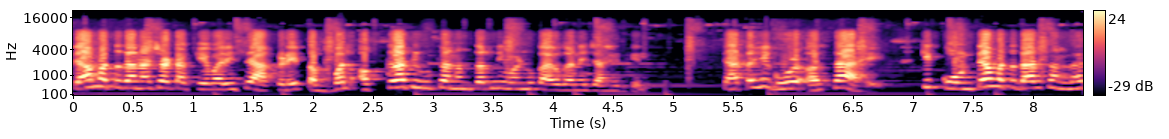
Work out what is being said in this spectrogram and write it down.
त्या मतदानाच्या टक्केवारीचे आकडे तब्बल अकरा दिवसानंतर निवडणूक आयोगाने जाहीर केले. त्यातही घोळ असा आहे की कोणत्या मतदारसंघात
